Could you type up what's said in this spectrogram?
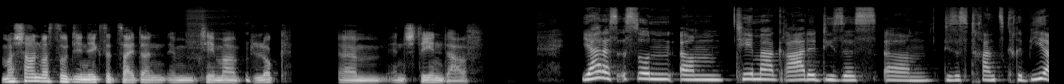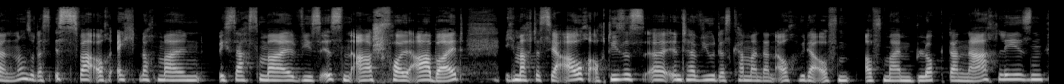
Mal schauen, was so die nächste Zeit dann im Thema Blog ähm, entstehen darf. Ja, das ist so ein ähm, Thema gerade dieses ähm, dieses Transkribieren. Ne? So, das ist zwar auch echt noch mal, ein, ich sag's mal, wie es ist, ein Arsch voll Arbeit. Ich mache das ja auch, auch dieses äh, Interview, das kann man dann auch wieder auf auf meinem Blog dann nachlesen.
